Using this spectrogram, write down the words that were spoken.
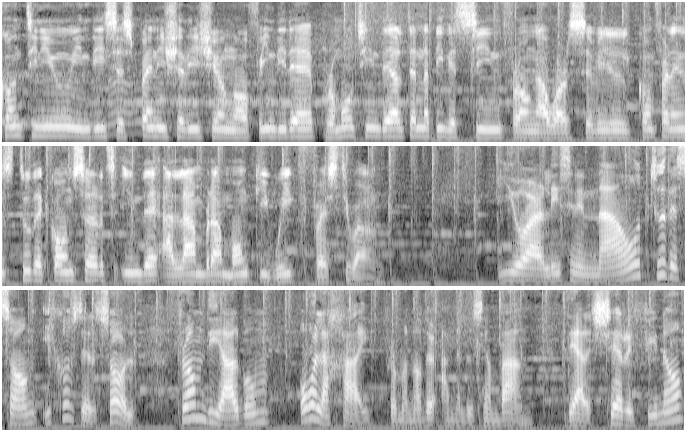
continue in this Spanish edition of IndieRE promoting the alternative scene from our Seville conference to the concerts in the Alhambra Monkey Week Festival. You are listening now to the song Hijos del Sol from the album Olajai from another Andalusian band. They are Sherry Fino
